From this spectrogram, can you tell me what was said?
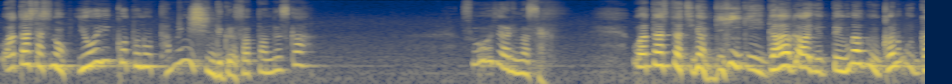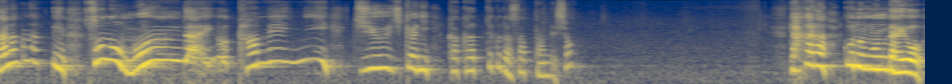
私たちの良いことのために死んでくださったんですか？そうじゃありません。私たちがギーギーガーガー言ってうまくいかなくなっているその問題のために十字架にかかってくださったんでしょ？だからこの問題を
